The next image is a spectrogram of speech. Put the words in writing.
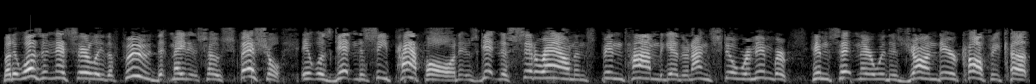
but it wasn't necessarily the food that made it so special. It was getting to see Papa, and it was getting to sit around and spend time together. And I can still remember him sitting there with his John Deere coffee cup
